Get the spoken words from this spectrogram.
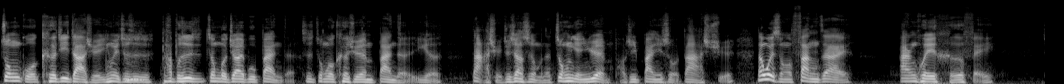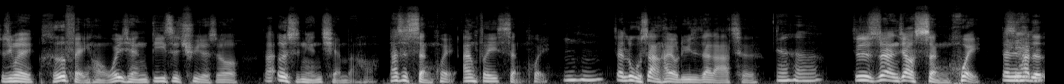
中国科技大学？因为就是它不是中国教育部办的，是中国科学院办的一个大学，就像是我们的中研院跑去办一所大学。那为什么放在安徽合肥？就是因为合肥哈，我以前第一次去的时候。在二十年前吧，哈，它是省会，安徽省会。嗯哼，在路上还有驴子在拉车。嗯哼，就是虽然叫省会，但是它的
